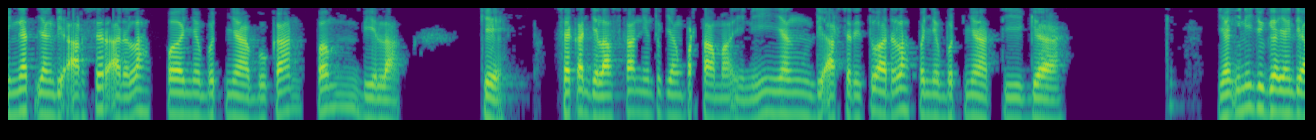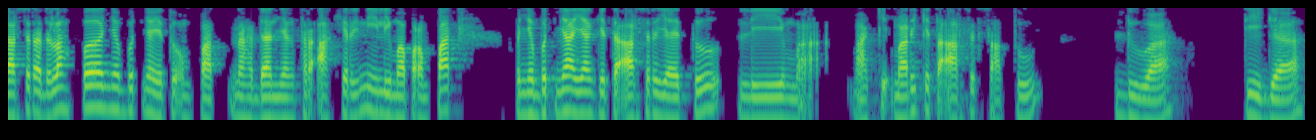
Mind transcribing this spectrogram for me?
Ingat yang diarsir adalah penyebutnya, bukan pembilang. Oke. Saya akan jelaskan untuk yang pertama ini, yang diarsir itu adalah penyebutnya 3. Yang ini juga yang diarsir adalah penyebutnya yaitu 4. Nah, dan yang terakhir ini 5 per 4, penyebutnya yang kita arsir yaitu 5. Mari kita arsir 1, 2, 3,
